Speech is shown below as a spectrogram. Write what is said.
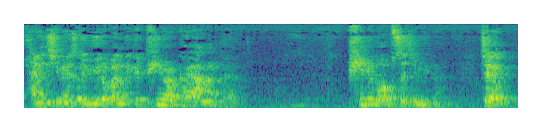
관심에서 위로받는 게 필요할까요? 안 할까요? 필요가 없어집니다. 즉,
